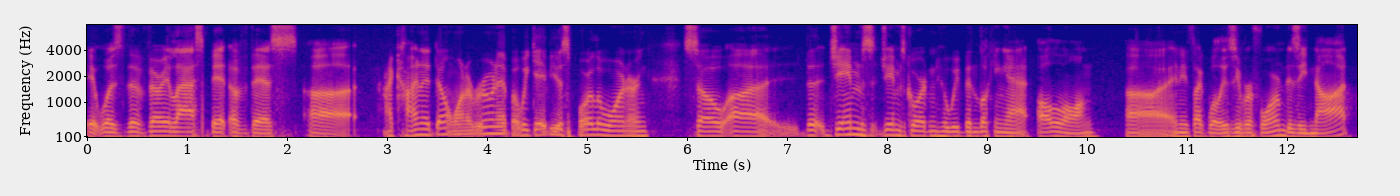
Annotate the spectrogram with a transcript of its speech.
it was the very last bit of this. Uh, I kind of don't want to ruin it, but we gave you a spoiler warning. So uh, the James James Gordon, who we've been looking at all along, uh, and he's like, "Well, is he reformed? Is he not?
